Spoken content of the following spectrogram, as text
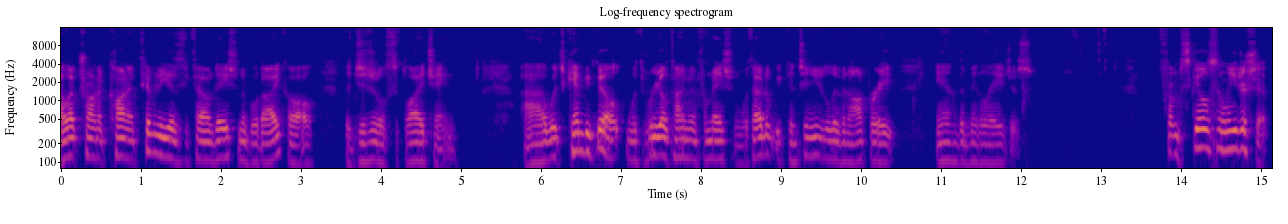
Electronic connectivity is the foundation of what I call the digital supply chain, uh, which can be built with real time information. Without it, we continue to live and operate in the Middle Ages. From skills and leadership,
